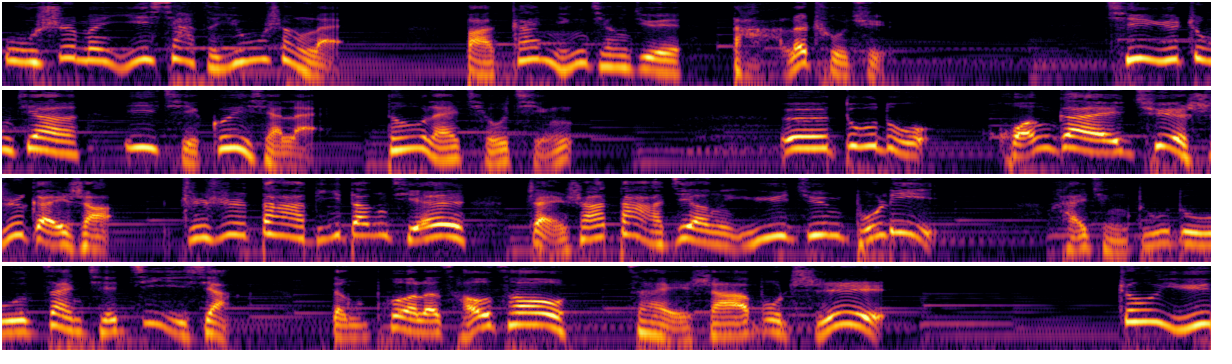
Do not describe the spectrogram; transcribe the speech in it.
武士们一下子拥上来，把甘宁将军打了出去。其余众将一起跪下来，都来求情。呃，都督，黄盖确实该杀。只是大敌当前，斩杀大将于军不利，还请都督暂且记下，等破了曹操再杀不迟。周瑜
